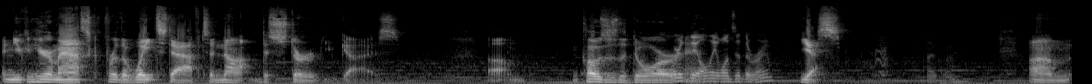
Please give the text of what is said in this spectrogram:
and you can hear him ask for the wait staff to not disturb you guys. Um, and closes the door. We're the only ones in the room. yes. Okay. Um,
